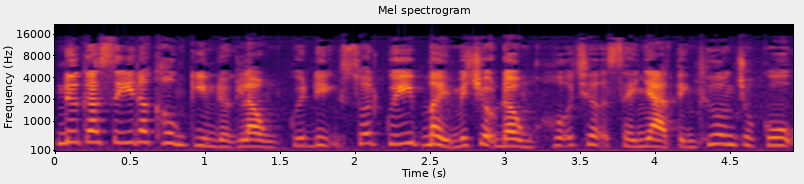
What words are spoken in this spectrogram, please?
nữ ca sĩ đã không kìm được lòng quyết định xuất quỹ 70 triệu đồng hỗ trợ xây nhà tình thương cho cụ.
